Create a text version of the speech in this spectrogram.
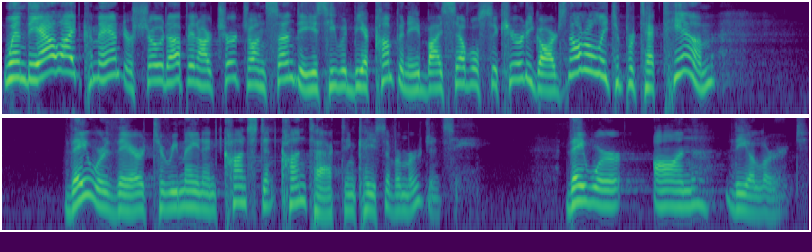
When the Allied commander showed up in our church on Sundays, he would be accompanied by several security guards, not only to protect him, they were there to remain in constant contact in case of emergency. They were on the alert.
